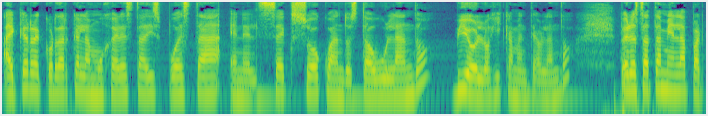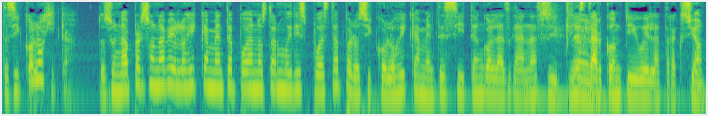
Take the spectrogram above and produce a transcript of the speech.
Hay que recordar que la mujer está dispuesta en el sexo cuando está ovulando, biológicamente hablando, pero está también la parte psicológica. Entonces, una persona biológicamente puede no estar muy dispuesta, pero psicológicamente sí tengo las ganas Sí, claro. de estar contigo y la atracción.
